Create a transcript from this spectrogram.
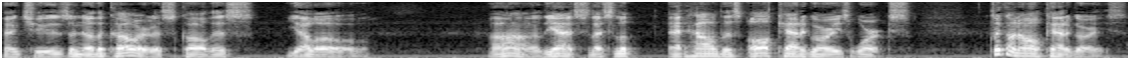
and choose another color. Let's call this Yellow. Ah, yes, let's look at how this all categories works. Click on all categories.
